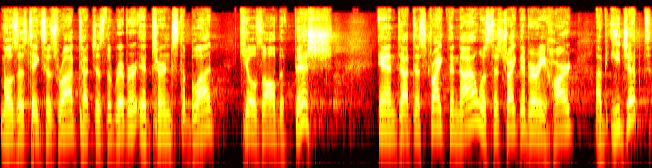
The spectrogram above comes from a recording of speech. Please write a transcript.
Moses takes his rod, touches the river, it turns to blood, kills all the fish. And uh, to strike the Nile was to strike the very heart of Egypt.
